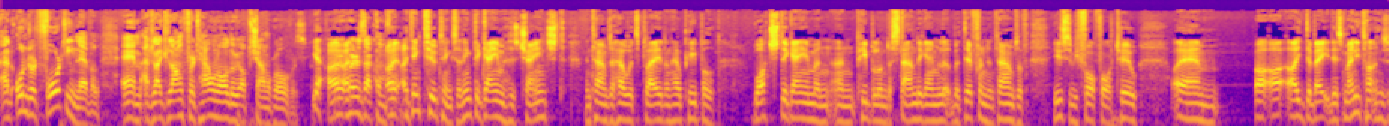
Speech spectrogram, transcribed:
at under 14 level, um, at like Longford Town all the way up to Shamrock Rovers. Yeah, Where, I- where does that come from? I, I think two things. I think the game has changed in terms of how it's played and how people watch the game and, and people understand the game a little bit different in terms of it used to be four four two. Um, I, I, I debated this many times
